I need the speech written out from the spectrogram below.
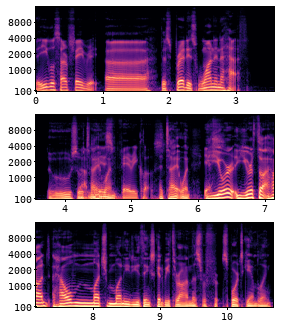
The Eagles are favorite. Uh, the spread is one and a half. Ooh, so a mean, tight one. Very close. A tight one. Yes. Your your thought? How how much money do you think is going to be thrown on this for sports gambling?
